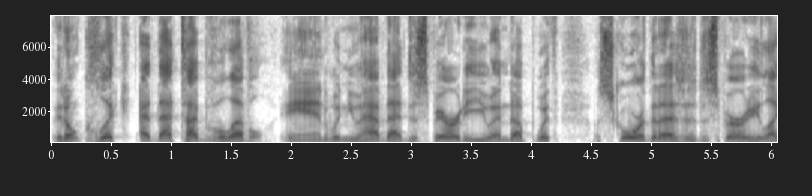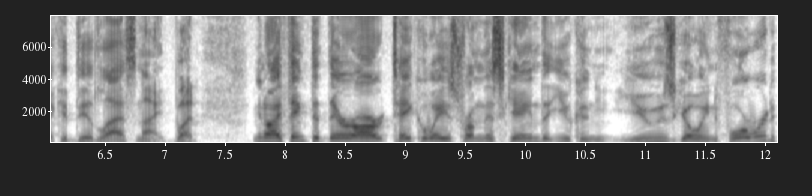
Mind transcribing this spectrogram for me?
they don't click at that type of a level. And when you have that disparity, you end up with a score that has a disparity like it did last night. But you know, I think that there are takeaways from this game that you can use going forward.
